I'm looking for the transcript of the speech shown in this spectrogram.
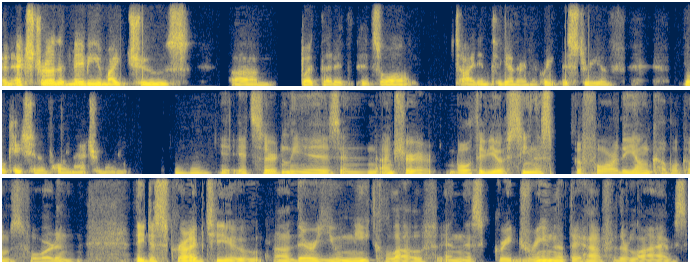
an extra that maybe you might choose, um, but that it, it's all tied in together in the great mystery of vocation of holy matrimony. Mm-hmm. It, it certainly is. And I'm sure both of you have seen this before. The young couple comes forward and they describe to you uh, their unique love and this great dream that they have for their lives.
